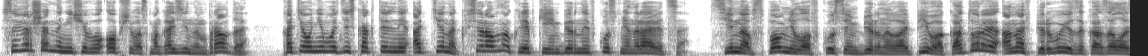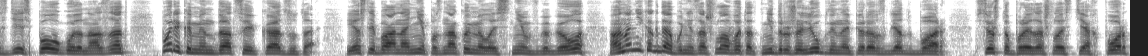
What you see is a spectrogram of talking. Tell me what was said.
Совершенно ничего общего с магазином, правда? Хотя у него здесь коктейльный оттенок, все равно крепкий имбирный вкус мне нравится. Сина вспомнила вкус имбирного пива, которое она впервые заказала здесь полгода назад по рекомендации Кадзута. Если бы она не познакомилась с ним в ГГО, она никогда бы не зашла в этот недружелюбный на первый взгляд бар. Все, что произошло с тех пор,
